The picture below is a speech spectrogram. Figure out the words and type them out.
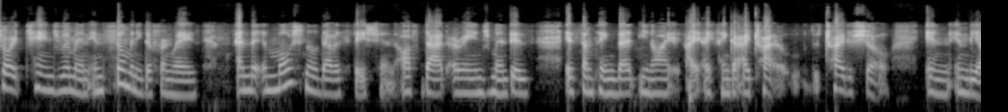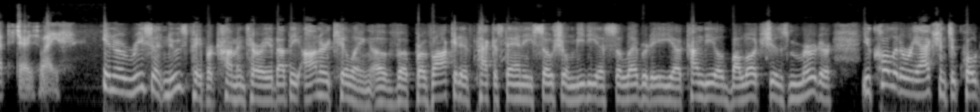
shortchange women in so many different ways and the emotional devastation of that arrangement is is something that you know I, I, I think I try try to show in in the upstairs wife. In a recent newspaper commentary about the honor killing of uh, provocative Pakistani social media celebrity uh, Qandeel Baloch's murder, you call it a reaction to, quote,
